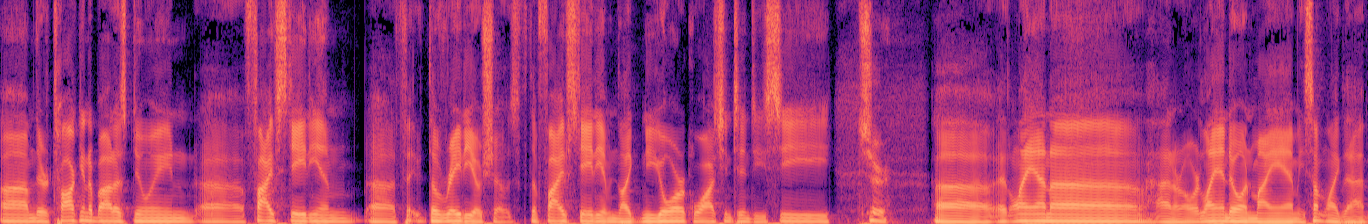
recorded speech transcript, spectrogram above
um, they're talking about us doing uh, five stadium, uh, th- the radio shows, the five stadium, like New York, Washington, D.C., sure. Uh, Atlanta, I don't know, Orlando and Miami, something like that.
